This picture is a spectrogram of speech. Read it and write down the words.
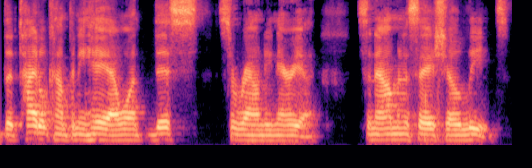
the title company, hey, I want this surrounding area. So now I'm going to say show leads.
